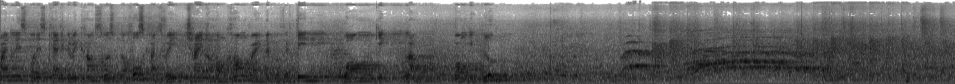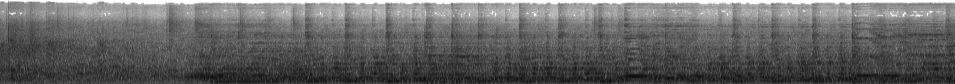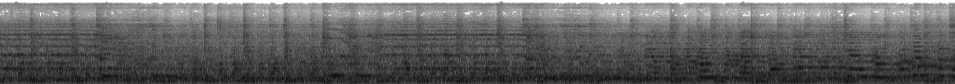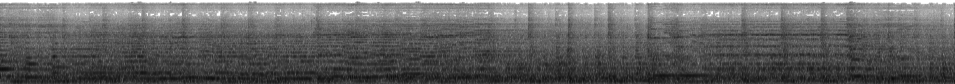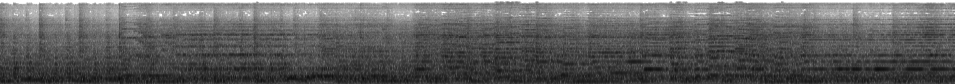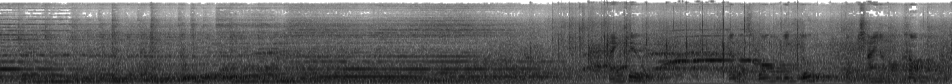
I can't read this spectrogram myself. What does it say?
finalist for this category comes to us from the host country, China Hong Kong, ranked at number 15, Wong Yik Lam, Wong Yik Lun. Thank you. That was Wong Yik Lun from China, Hong Kong.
